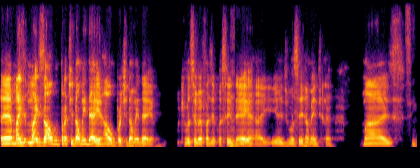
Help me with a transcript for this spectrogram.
é mais, mais algo para te dar uma ideia, algo para te dar uma ideia. O que você vai fazer com essa Uhum. ideia, aí é de você realmente, né? Mas Sim.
